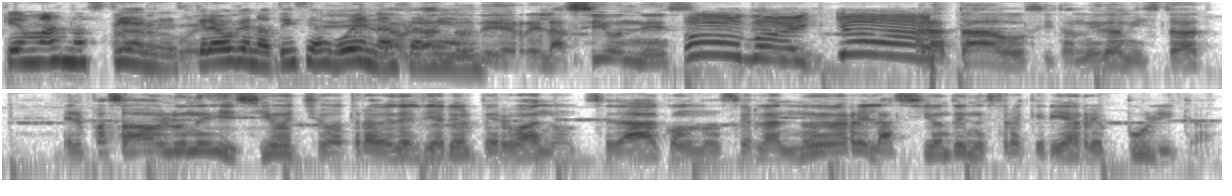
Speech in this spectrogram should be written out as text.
¿Qué más nos tienes? Creo que noticias eh, buenas hablando también. de relaciones, Oh my eh, God. tratados y también de amistad, el pasado lunes 18, a través del diario El Peruano, se daba a conocer la nueva relación de nuestra querida república,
